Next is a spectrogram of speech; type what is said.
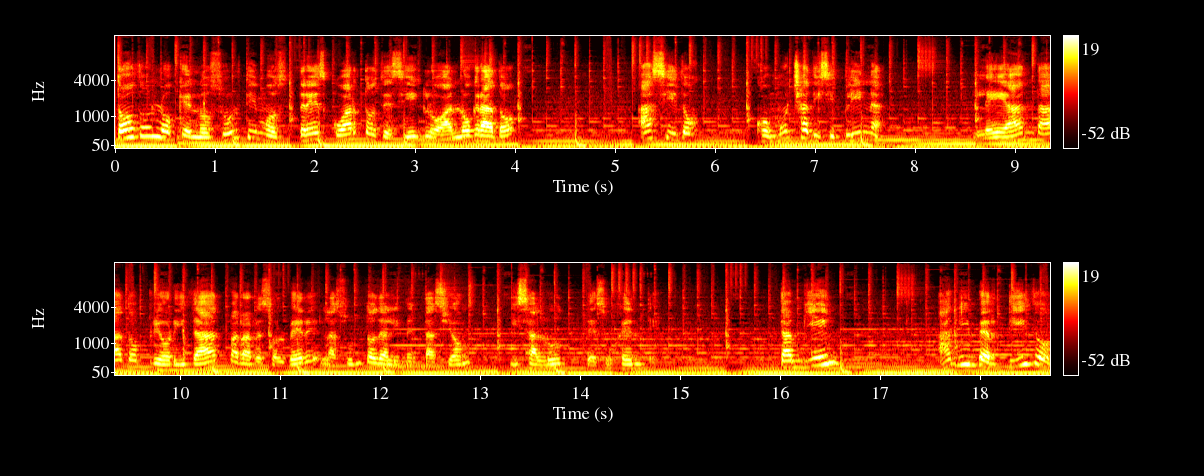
Todo lo que en los últimos tres cuartos de siglo han logrado ha sido con mucha disciplina, le han dado prioridad para resolver el asunto de alimentación y salud de su gente. También han invertido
